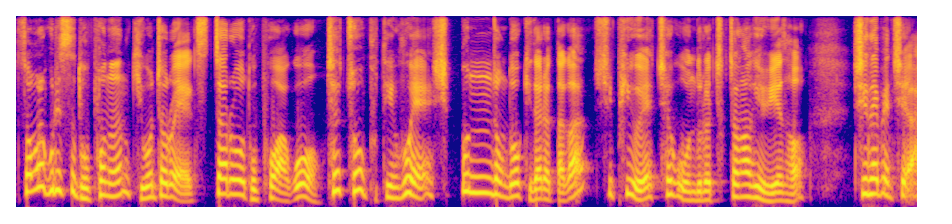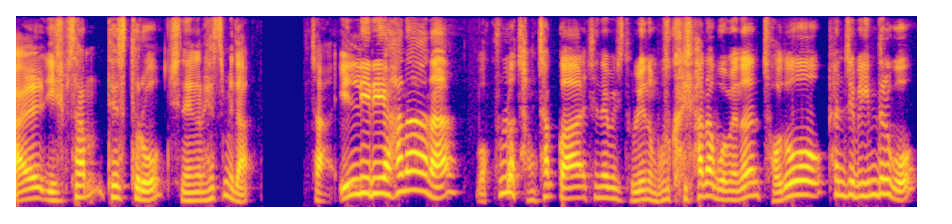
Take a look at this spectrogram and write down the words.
서멀그리스 도포는 기본적으로 X자로 도포하고 최초 부팅 후에 10분 정도 기다렸다가 CPU의 최고 온도를 측정하기 위해서 시네벤치 R23 테스트로 진행을 했습니다. 자, 일일이 하나하나 뭐 쿨러 장착과 시네벤치 돌리는 모습까지 하다 보면은 저도 편집이 힘들고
